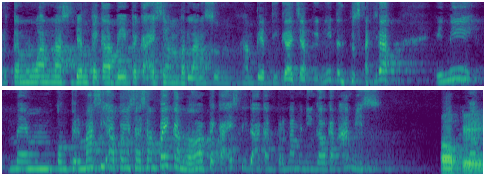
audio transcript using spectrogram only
pertemuan Nasdem PKB PKS yang berlangsung hampir tiga jam ini tentu saja ini mengkonfirmasi apa yang saya sampaikan bahwa PKS tidak akan pernah meninggalkan Anies. Oke. Okay.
